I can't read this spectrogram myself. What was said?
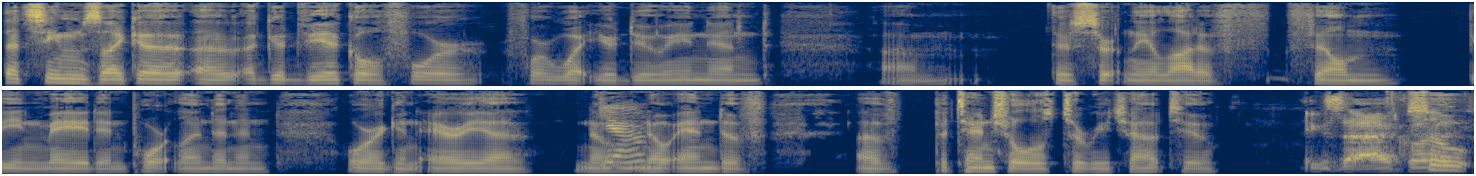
that seems like a, a, a good vehicle for for what you're doing, and um, there's certainly a lot of film being made in Portland and in Oregon area. No Yeah. no end of of potentials to reach out to. Exactly So,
